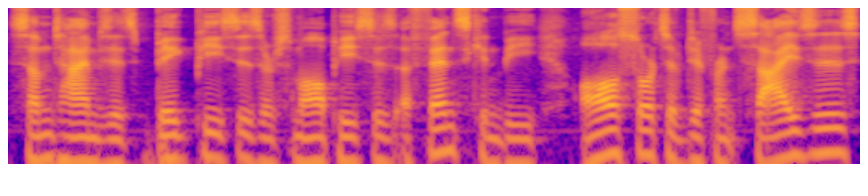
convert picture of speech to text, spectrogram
Sometimes it's big pieces or small pieces. Offense can be all sorts of different sizes.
